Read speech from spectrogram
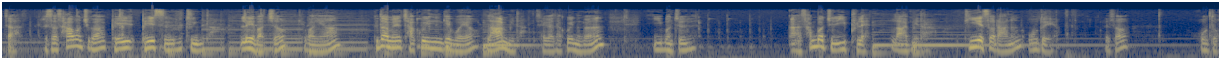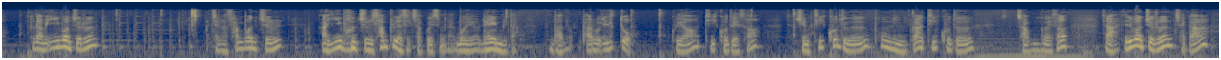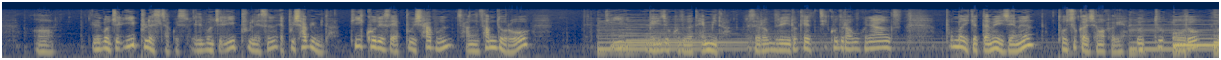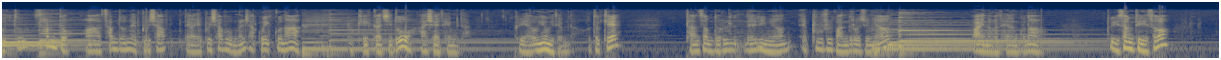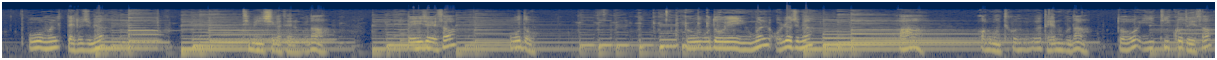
자, 그래서 4번 줄이 베이, 베이스 루트입니다. 레 맞죠? 개방현. 그 다음에 잡고 있는 게 뭐예요? 라입니다. 제가 잡고 있는 거는 2번 줄, 아, 3번 줄 2플랫, 라입니다. D에서 라는 5도예요. 그래서 5도. 그 다음에 2번 줄은 제가 3번 줄, 아, 2번 줄 3플랫을 잡고 있습니다. 뭐예요? 레입니다. 바로, 바로 1도고요 D 코드에서. 지금 D 코드 폼이니까 D 코드 잡은 거에서 자 1번 줄은 제가 어 1번 줄 2플랫을 잡고 있습니다. 1번 줄 2플랫은 F 샵입니다. D 코드에서 F 샵은 장 3도로 D 메이저 코드가 됩니다. 그래서 여러분들이 이렇게 D 코드라고 그냥 폼만 있겠다면 이제는 도수까지 정확하게 루트 5도, 루트 3도 아 3도는 F 샵 내가 F 샵 음을 잡고 있구나 이렇게까지도 아셔야 됩니다. 그래야 응용이 됩니다. 어떻게? 단3도를 내리면 F를 만들어주면 마이너가 되는구나. 또 이 상태에서 5음을 내려주면 diminish가 되는구나. 메이저에서 5도 이 5도의 음을 올려주면 아 augment 코드가 되는구나. 또 이 D 코드에서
